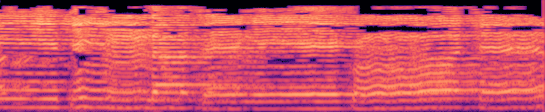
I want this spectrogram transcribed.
අතීතින් දසගේ කෝචේ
